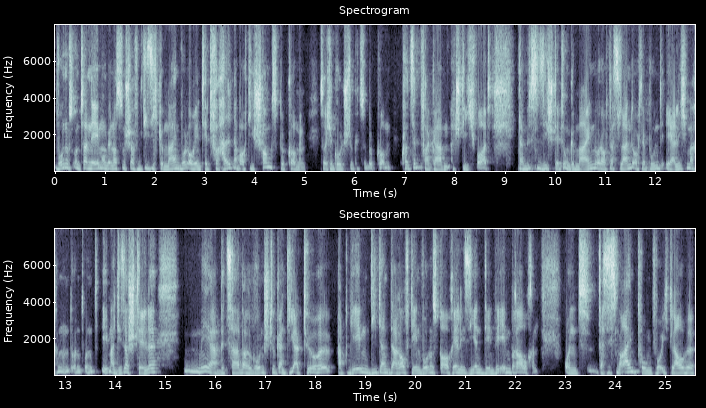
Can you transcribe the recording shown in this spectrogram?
Wohnungsunternehmen und Genossenschaften, die sich gemeinwohlorientiert verhalten, aber auch die Chance bekommen, solche Grundstücke zu bekommen. Konzeptvergaben als Stichwort. Da müssen sich Städte und Gemeinden oder auch das Land, auch der Bund ehrlich machen und, und, und eben an dieser Stelle mehr bezahlbare Grundstücke an die Akteure abgeben, die dann darauf den Wohnungsbau auch realisieren, den wir eben brauchen. Und das ist nur ein Punkt, wo ich glaube,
